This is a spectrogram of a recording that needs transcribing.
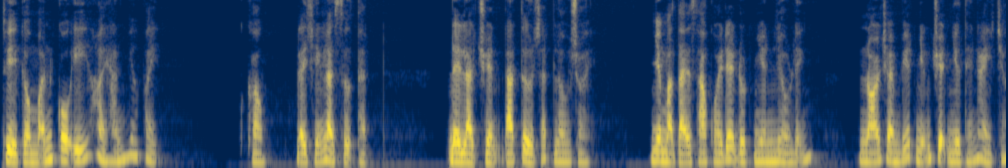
Thủy Cờ Mẫn cố ý hỏi hắn như vậy. Không, đây chính là sự thật. Đây là chuyện đã từ rất lâu rồi. Nhưng mà tại sao cô ấy lại đột nhiên liều lĩnh? Nói cho em biết những chuyện như thế này chứ.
